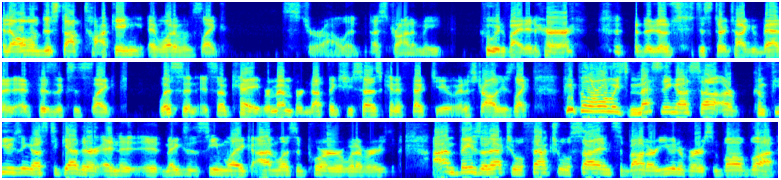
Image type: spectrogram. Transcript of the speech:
And all of them just stopped talking, and one of them's like, astrolo- astronomy. Who invited her? And they're just just start talking about it, and physics is like. Listen, it's okay. Remember, nothing she says can affect you. And astrology is like, people are always messing us up or confusing us together, and it, it makes it seem like I'm less important or whatever. I'm based on actual factual science about our universe and blah blah blah.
